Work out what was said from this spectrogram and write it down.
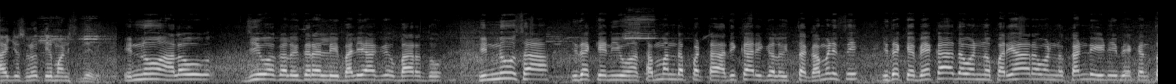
ಆಯೋಜಿಸಲು ತೀರ್ಮಾನಿಸಿದ್ದೇವೆ. ಇನ್ನೂ ಹಲವು ಜೀವಗಳು ಇದರಲ್ಲಿ ಬಲಿಯಾಗಬಾರದು. ಇನ್ನೂ ಸಹ ಇದಕ್ಕೆ ನೀವು ಸಂಬಂಧಪಟ್ಟ ಅಧಿಕಾರಿಗಳು ಇತ್ತ ಗಮನಿಸಿ, ಇದಕ್ಕೆ ಬೇಕಾದವನ್ನು ಪರಿಹಾರವನ್ನು ಕಂಡುಹಿಡಿಯಬೇಕಂತ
